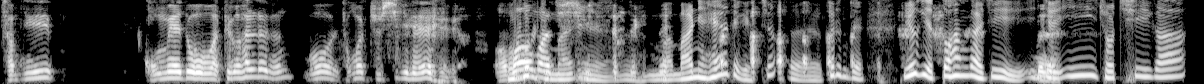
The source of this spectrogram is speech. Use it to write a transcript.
참, 이 공매도 같은 거 하려면 뭐 정말 주식에 어마어마한 지식이 많이, 있어야 예, 되겠네. 마- 많이 해야 되겠죠. 예, 그런데 여기에 또 한 가지 이제 네. 이 조치가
